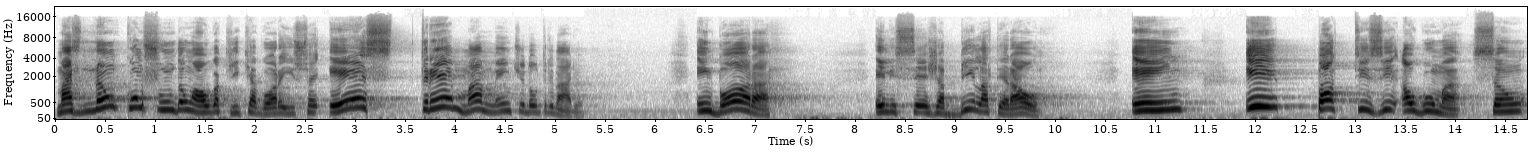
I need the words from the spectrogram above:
Mas não confundam algo aqui, que agora isso é extremamente doutrinário. Embora ele seja bilateral, em hipótese alguma, são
